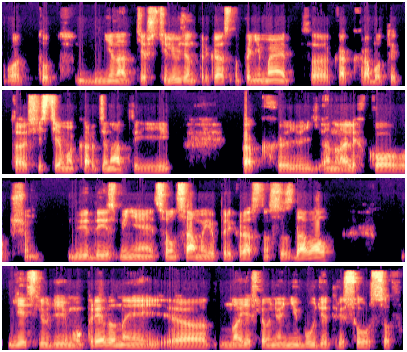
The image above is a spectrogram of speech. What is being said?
вот тут не надо тешить иллюзий, он прекрасно понимает, э, как работает э, система координат и как э, она легко, в общем, видоизменяется. Он сам ее прекрасно создавал. Есть люди ему преданные, но если у него не будет ресурсов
